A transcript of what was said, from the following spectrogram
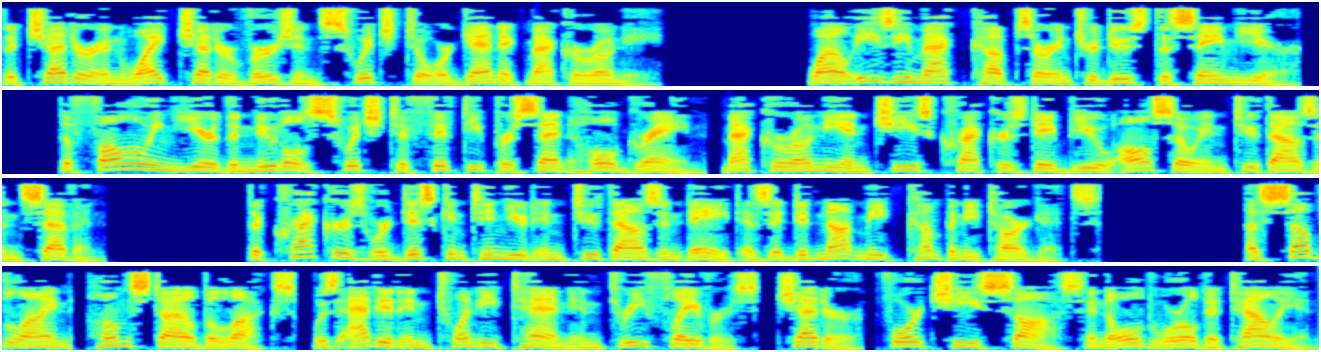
the cheddar and white cheddar versions switched to organic macaroni. While Easy Mac cups are introduced the same year. The following year the noodles switched to 50% whole grain. Macaroni and cheese crackers debut also in 2007. The crackers were discontinued in 2008 as it did not meet company targets. A sub-line, Homestyle Deluxe, was added in 2010 in three flavors, cheddar, four cheese sauce and Old World Italian.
